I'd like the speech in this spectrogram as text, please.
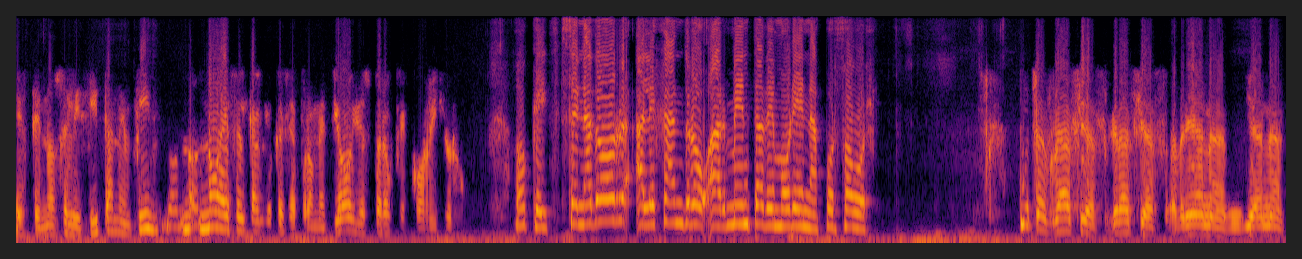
este no se licitan, en fin, no, no, es el cambio que se prometió, yo espero que corrija. Ok, senador Alejandro Armenta de Morena, por favor. Muchas gracias, gracias Adriana, Diana.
